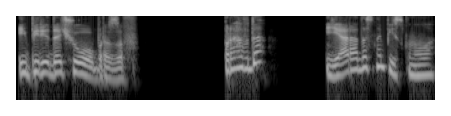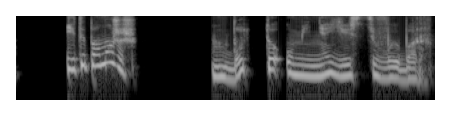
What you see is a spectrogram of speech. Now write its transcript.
и передачу образов. «Правда?» Я радостно пискнула. «И ты поможешь?» будто у меня есть выбор.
